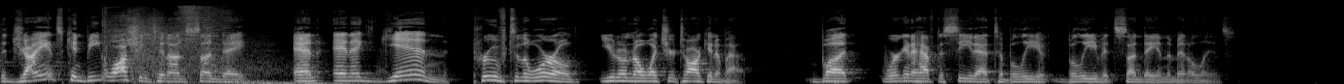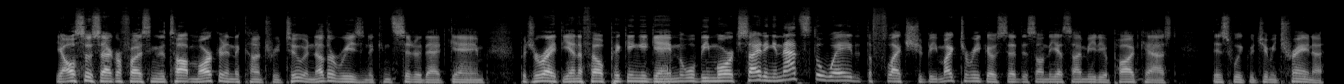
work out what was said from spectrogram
The Giants can beat Washington on Sunday and and again prove to the world you don't know what you're talking about. But we're going to have to see that to believe believe it's Sunday in the Meadowlands. Yeah, also sacrificing the top market in the country, too. Another reason to consider that game. But you're right, the NFL picking a game that will be more exciting, and that's the way that the flex should be. Mike Tirico said this on the SI Media podcast this week with Jimmy Traina.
